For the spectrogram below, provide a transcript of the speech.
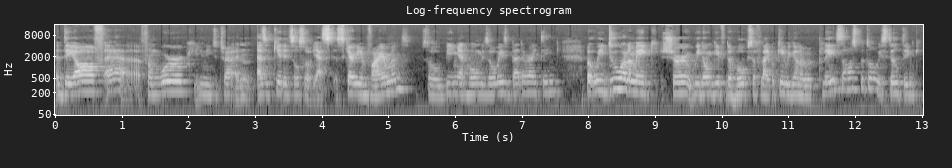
a day off uh, from work. You need to try. And as a kid, it's also, yes, a scary environment. So being at home is always better, I think. But we do want to make sure we don't give the hopes of like, okay, we're going to replace the hospital. We still think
